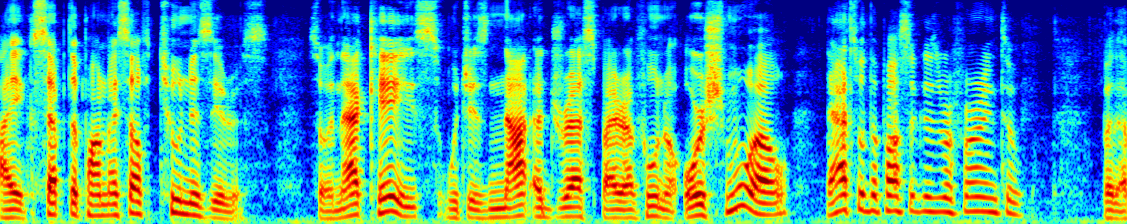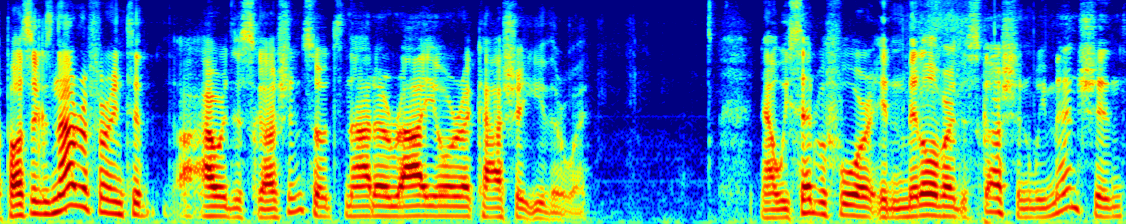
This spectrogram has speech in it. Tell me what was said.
I accept upon myself two Naziris. So in that case, which is not addressed by Rav Huna or Shmuel, that's what the pasuk is referring to. But that pasuk is not referring to our discussion, so it's not a ray or a kasha either way. Now we said before in the middle of our discussion, we mentioned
